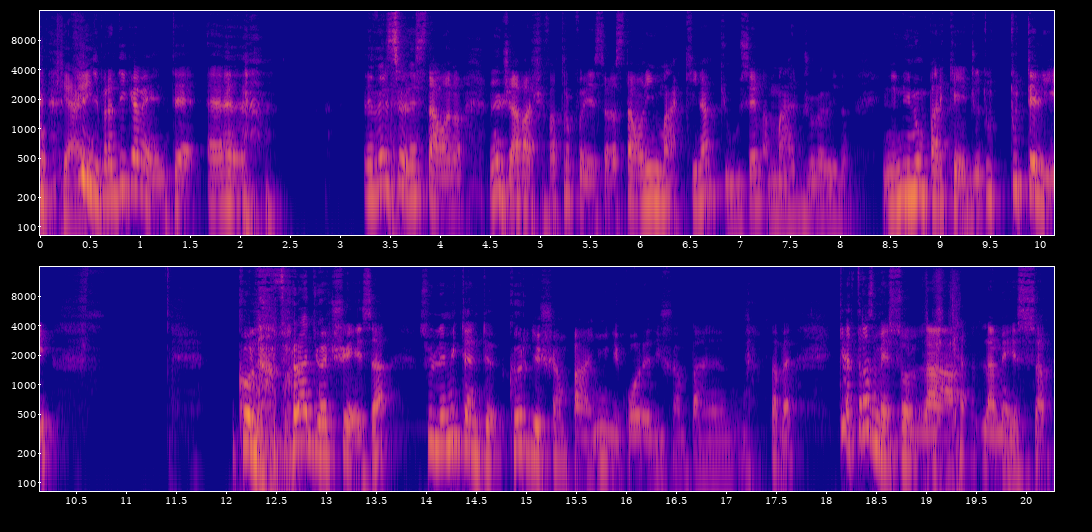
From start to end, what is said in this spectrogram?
Ok. Quindi praticamente eh, le persone stavano, non ce la faccio, fa troppo di storia, stavano in macchina, chiuse, a maggio, capito? In, in un parcheggio, tu- tutte lì, con l'autoradio accesa, sull'emittente Cœur de Champagne, quindi cuore di champagne, vabbè, che ha trasmesso la, la messa.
